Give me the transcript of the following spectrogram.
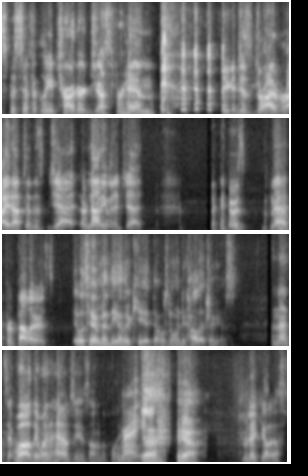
specifically chartered just for him. you could just drive right up to this jet, or not even a jet. It was mad propellers, It was him and the other kid that was going to college, I guess. and that's it. Well, they went halvesies on the plane. right. Yeah, yeah. Ridiculous.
